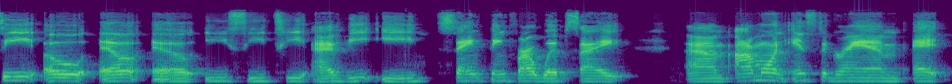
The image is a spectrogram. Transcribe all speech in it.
C O L L E C T I V E. Same thing for our website. Um, I'm on Instagram at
